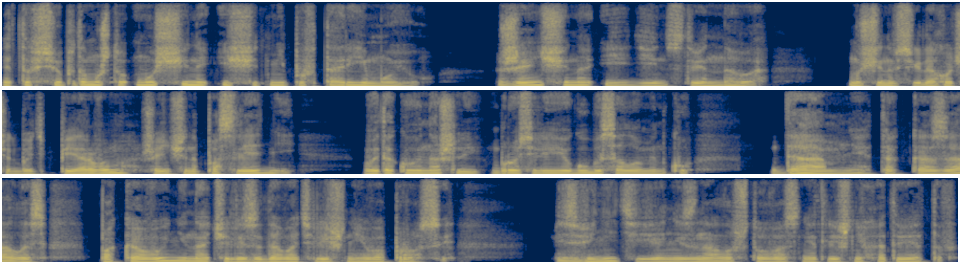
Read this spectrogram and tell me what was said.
это все потому, что мужчина ищет неповторимую, женщина — единственного. Мужчина всегда хочет быть первым, женщина — последней. Вы такую нашли? Бросили ее губы соломинку. Да, мне так казалось, пока вы не начали задавать лишние вопросы. «Извините, я не знала, что у вас нет лишних ответов»,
